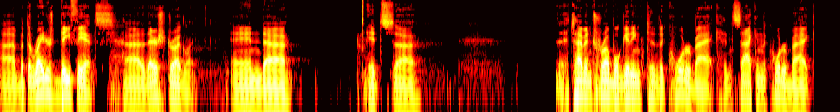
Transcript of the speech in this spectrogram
Uh, but the Raiders' defense, uh, they're struggling. And uh, it's uh, it's having trouble getting to the quarterback and sacking the quarterback.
